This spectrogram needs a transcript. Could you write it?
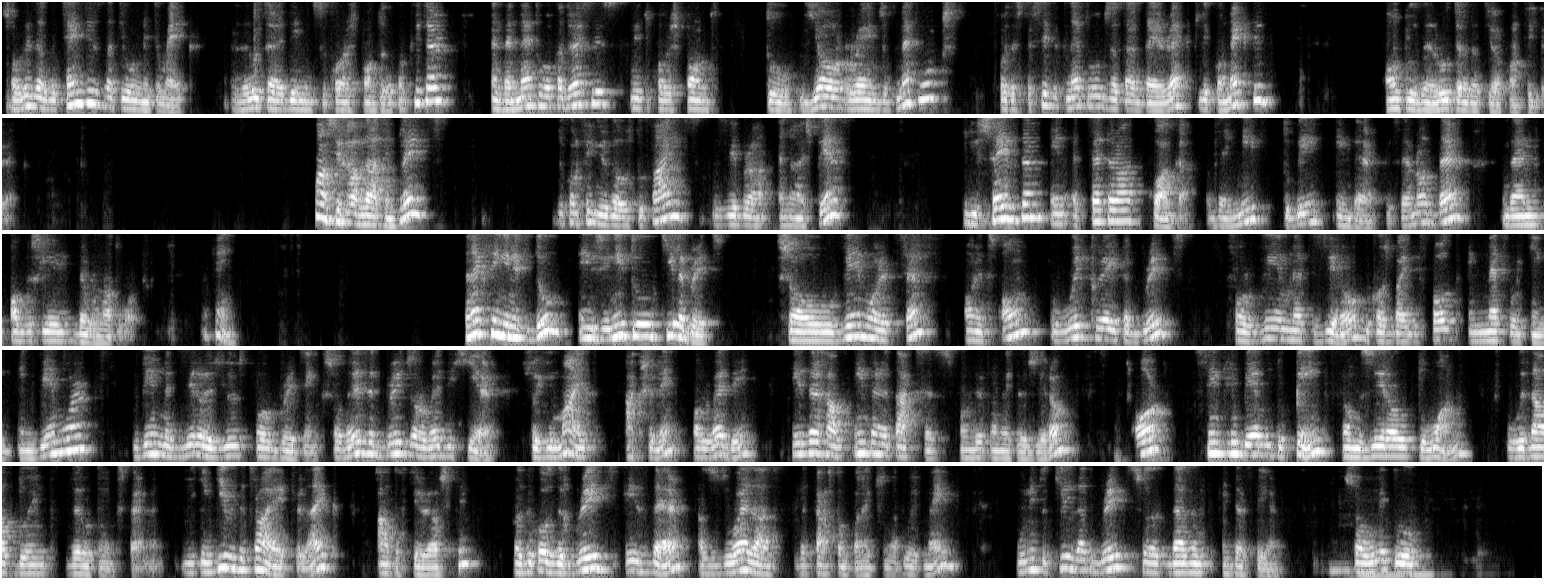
So these are the changes that you will need to make. The router ID needs to correspond to the computer, and the network addresses need to correspond to your range of networks for the specific networks that are directly connected onto the router that you are configuring. Once you have that in place, you configure those two files, Zebra and OSPF. You save them in etc. Quagga. They need to be in there. If they're not there, then obviously they will not work. Okay. The next thing you need to do is you need to kill a bridge. So VMware itself on its own will create a bridge for VMnet 0 because by default in networking in VMware, VMnet 0 is used for bridging. So there is a bridge already here. So you might actually already either have internet access from vPrometheus 0 or simply be able to ping from 0 to 1 without doing the routing experiment. You can give it a try if you like, out of curiosity, but because the bridge is there, as well as the custom connection that we've made, we need to kill that bridge so that it doesn't interfere. So we need to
